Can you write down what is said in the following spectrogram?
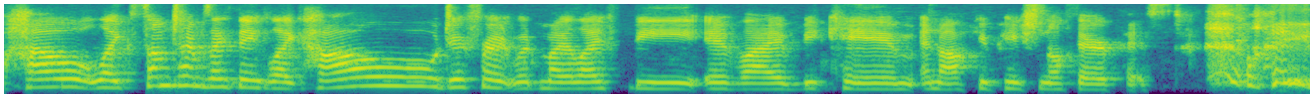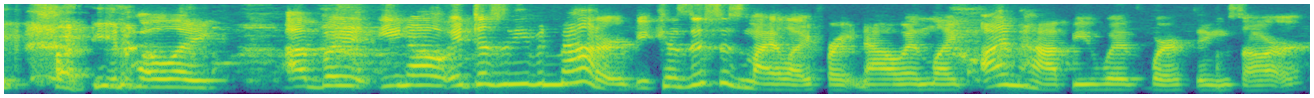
how like sometimes I think like, how different would my life be if I became an occupational therapist? like you know, like, uh, but you know, it doesn't even matter because this is my life right now, and like I'm happy with where things are.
